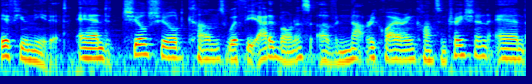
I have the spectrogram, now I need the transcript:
if you need it. And Chill Shield comes with the added bonus of not requiring concentration and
